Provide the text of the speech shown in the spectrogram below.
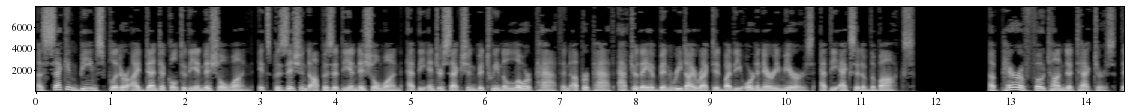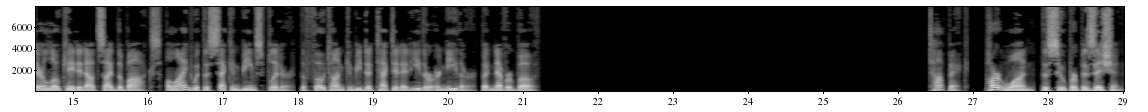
A second beam splitter identical to the initial one, it's positioned opposite the initial one, at the intersection between the lower path and upper path after they have been redirected by the ordinary mirrors, at the exit of the box. A pair of photon detectors, they're located outside the box, aligned with the second beam splitter, the photon can be detected at either or neither, but never both. Part 1, the superposition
